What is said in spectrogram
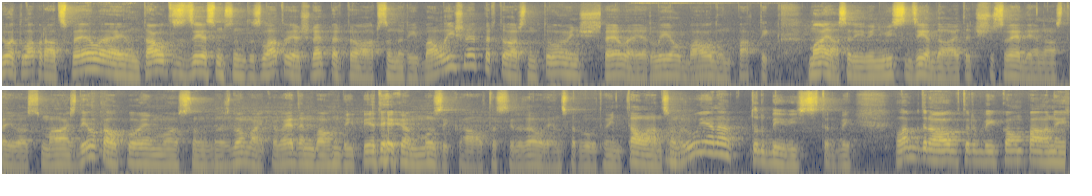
ļoti labprāt spēlēja un tautas dziesmas, un tas latviešu repertuārs un arī balīšu repertuārs. To viņš spēlēja ar lielu baudu un patiku. Mājās arī viņi visi dziedāja, taču svētdienās tajos mājas dievkalpojumos. Es domāju, ka Vēdenbaum bija pietiekami muzikāli. Tas ir vēl viens varbūt viņa talants. Un Rūjēnā tur bija viss. Tur bija labi draugi, tur bija kompānija.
